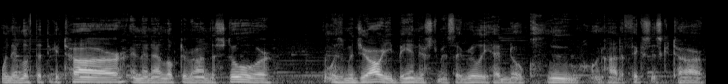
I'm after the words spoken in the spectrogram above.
when they looked at the guitar and then I looked around the store, it was a majority band instruments. They really had no clue on how to fix this guitar.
